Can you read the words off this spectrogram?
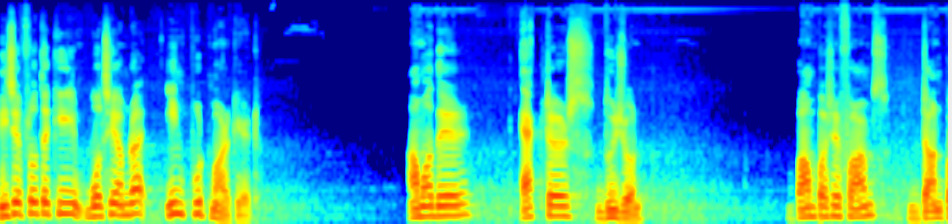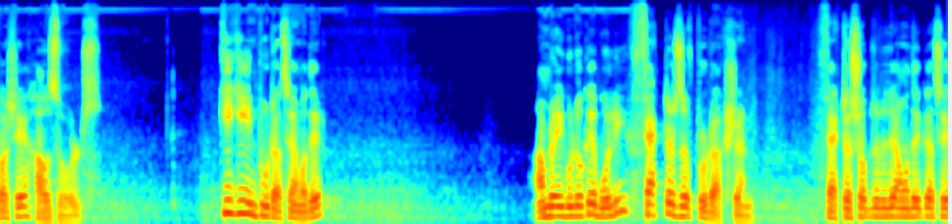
নিচের ফ্লোতে কি বলছি আমরা? ইনপুট মার্কেট আমাদের অ্যাক্টার্স দুইজন। বাম পাশে ফার্মস ডান পাশে হাউস হোল্ডস কী কী ইনপুট আছে আমাদের? আমরা এগুলোকে বলি ফ্যাক্টরস অফ প্রোডাকশন ফ্যাক্টর শব্দ যদি আমাদের কাছে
